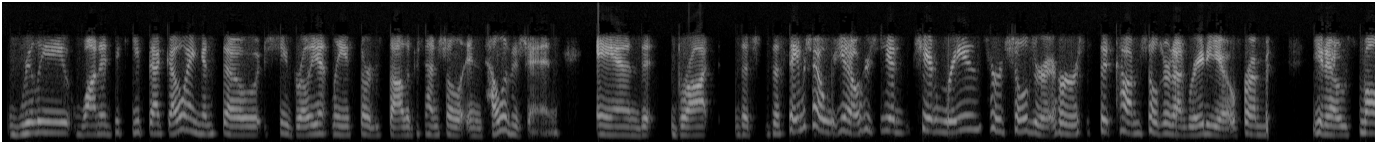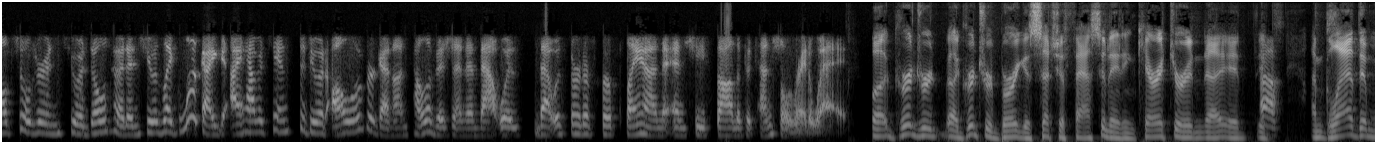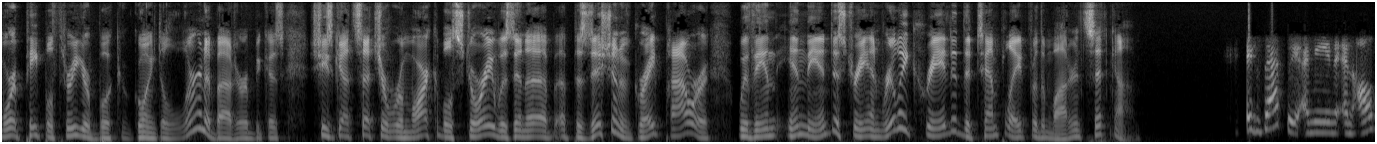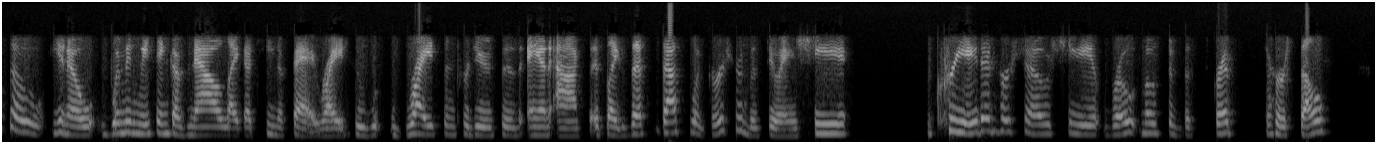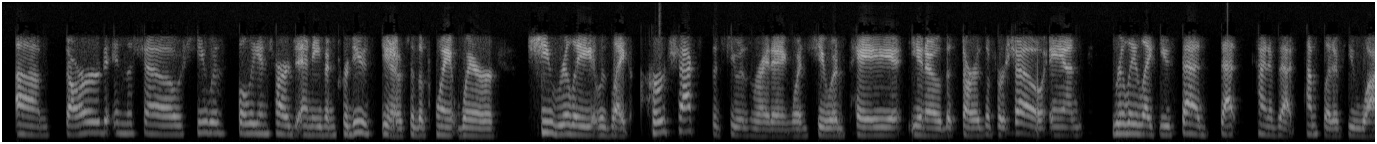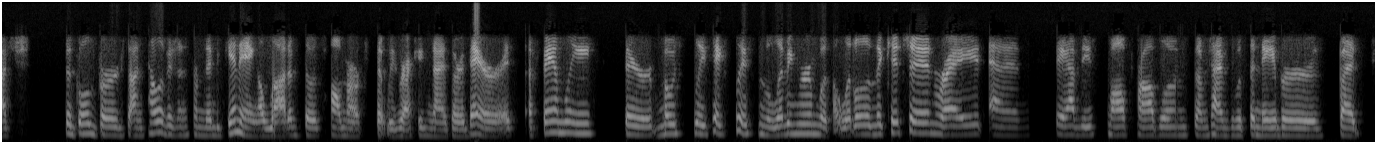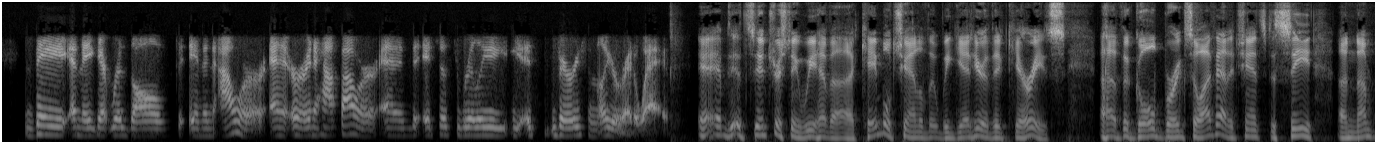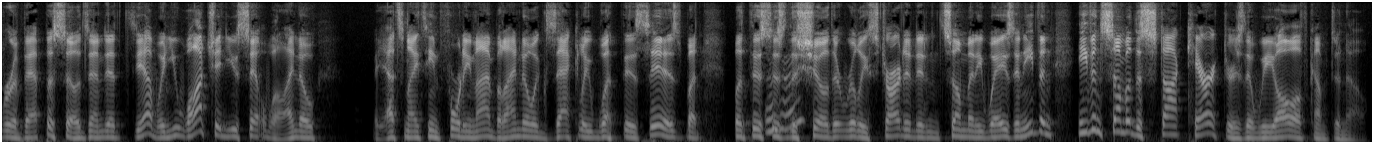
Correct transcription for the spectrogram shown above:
really wanted to keep that going. And so she brilliantly sort of saw the potential in television and brought the, the same show, you know, she had she had raised her children, her sitcom children on radio from, you know, small children to adulthood, and she was like, "Look, I, I have a chance to do it all over again on television," and that was that was sort of her plan, and she saw the potential right away. Well, Gertrude uh, Gertrude Berg is such a fascinating character, and uh, it, Oh. I'm glad that more people through your book are going to learn about her because she's got such a remarkable story. Was in a, a position of great power within in the industry, and really created the template for the modern sitcom. Exactly. I mean, and also, you know, women we think of now like a Tina Fey, right, who writes and produces and acts. It's like this, that's what Gertrude was doing. She created her show. She wrote most of the scripts herself, um, starred in the show. She was fully in charge and even produced, you know, to the point where she really, it was like her checks that she was writing when she would pay, you know, the stars of her show. And really, like you said, set kind of that template. If you watch the Goldbergs on television from the beginning, a lot of those hallmarks that we recognize are there. It's a family. They're mostly takes place in the living room with a little in the kitchen, right? And they have these small problems sometimes with the neighbors, but they and they get resolved in an hour and, or in a half hour, and it just really it's very familiar right away. Eh, eh, it's interesting. We have a cable channel that we get here that carries uh, the Goldberg. So I've had a chance to see a number of episodes, and it's yeah. When you watch it, you say, "Well, I know." Yeah, it's 1949, but I know exactly what this is. But but this is the mm-hmm. show that really started it in so many ways, and even even some of the stock characters that we all have come to know.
